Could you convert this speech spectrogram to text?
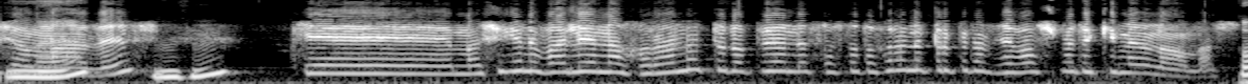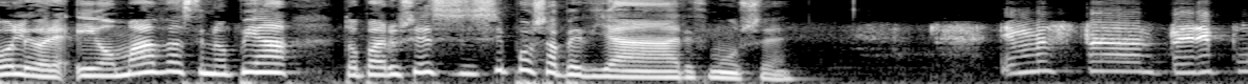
σε Ναι. ομάδες. Μμμ. Και μας είχαν βάλει ένα χρόνο, τον οποίο σε αυτό το χρόνο πρέπει να διαβάσουμε το κείμενό μας. Πολύ ωραία. Η ομάδα στην οποία το παρουσίασες εσύ πόσα παιδιά αριθμούσε; Ήμασταν περίπου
